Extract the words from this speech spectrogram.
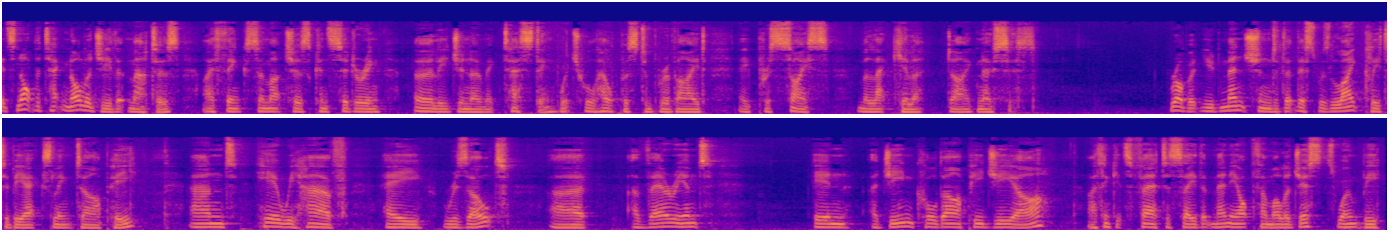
It's not the technology that matters, I think, so much as considering early genomic testing, which will help us to provide a precise molecular diagnosis. Robert, you'd mentioned that this was likely to be X-linked RP, and here we have a result, uh, a variant in a gene called RPGR. I think it's fair to say that many ophthalmologists won't be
